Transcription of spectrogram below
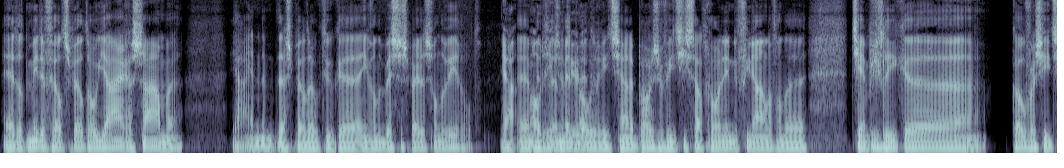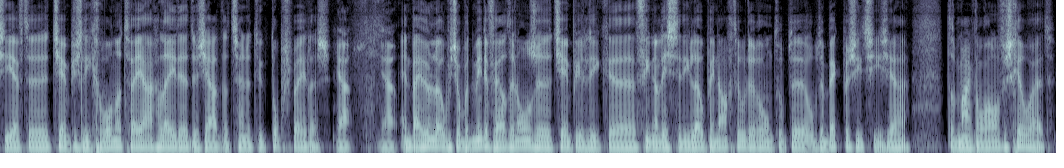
Eh, dat middenveld speelt al jaren samen. Ja, en daar speelde ook natuurlijk eh, een van de beste spelers van de wereld. Ja, Eh, Modric met, eh, met. Modric. Ja, de Brozovic die staat gewoon in de finale van de Champions League. eh Kovacic die heeft de Champions League gewonnen twee jaar geleden. Dus ja, dat zijn natuurlijk topspelers. Ja, ja. En bij hun lopen ze op het middenveld. En onze Champions League eh, finalisten die lopen in de achterhoede rond op de, op de backposities. Ja, dat maakt nogal een verschil uit.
